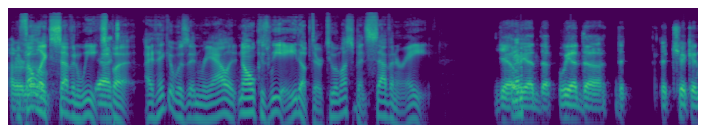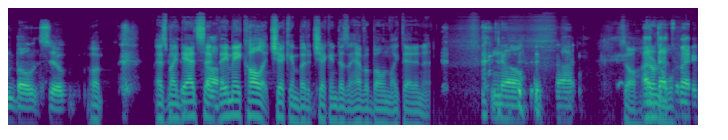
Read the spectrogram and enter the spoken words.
I don't know. It felt know. like seven weeks, Yeah, but I think it was in reality. No, because we ate up there too. It must have been seven or eight. yeah, we had the we had the the, the chicken bone soup. As my dad said, Oh. they may call it chicken, but a chicken doesn't have a bone like that in it. no, it's not. So I don't know. what I. I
